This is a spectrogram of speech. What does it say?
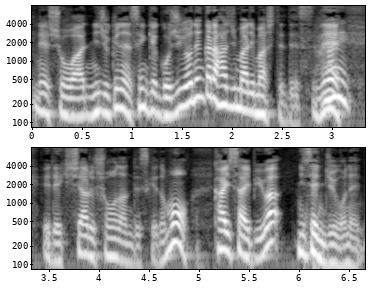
ね、昭和29年1954年から始まりましてですね、はいえー歴史あるショーなんですけども、開催日は2015年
